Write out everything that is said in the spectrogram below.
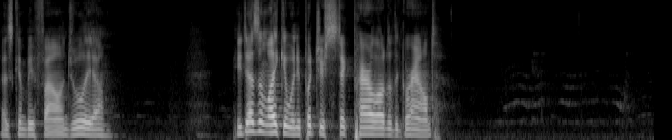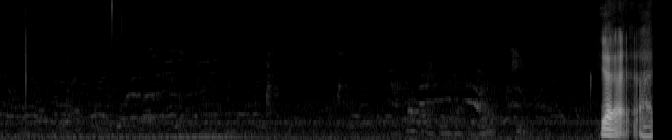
That's gonna be a foul on Julia. He doesn't like it when you put your stick parallel to the ground. Yeah, I,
